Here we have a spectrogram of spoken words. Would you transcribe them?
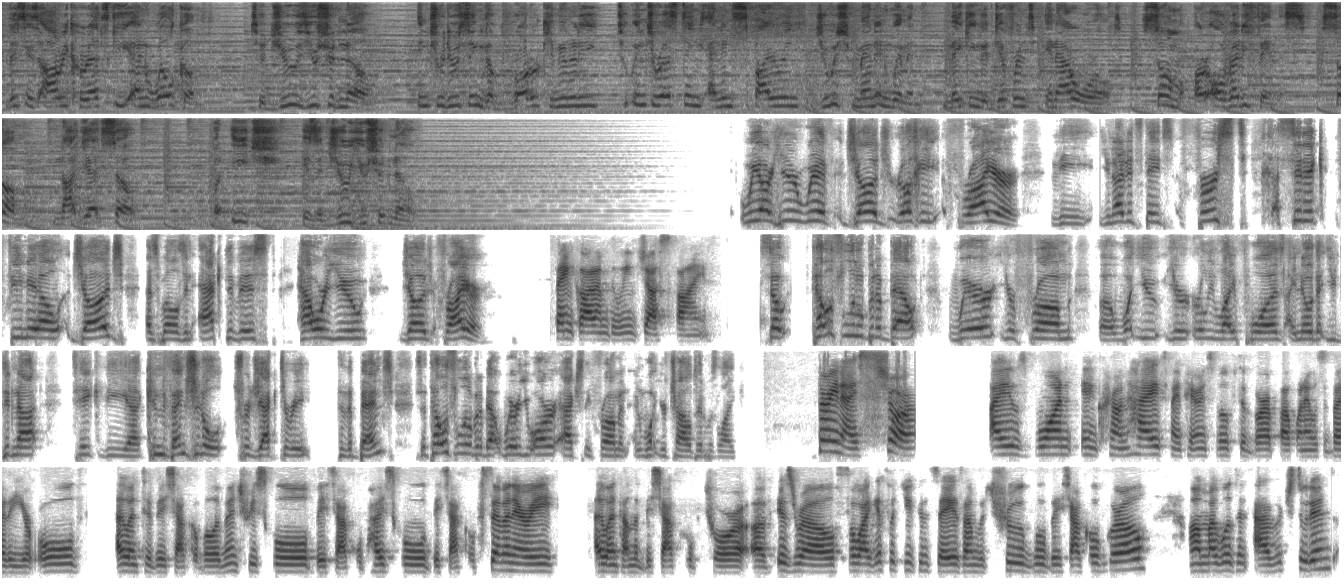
This is Ari Koretsky, and welcome to Jews You Should Know, introducing the broader community to interesting and inspiring Jewish men and women making a difference in our world. Some are already famous, some not yet so, but each is a Jew you should know. We are here with Judge Ruchi Freier, the United States' first Hasidic female judge, as well as an activist. How are you, Judge Freier? Thank God I'm doing just fine. So, tell us a little bit about where you're from, uh, what you your early life was. I know that you did not take the uh, conventional trajectory to the bench. So, tell us a little bit about where you are actually from and, and what your childhood was like. Very nice, sure. I was born in Crown Heights. My parents moved to Borough Park when I was about a year old. I went to Beis Elementary School, Beis High School, Beis Seminary. I went on the Beis Yaakov tour of Israel. So I guess what you can say is I'm a true blue Beis Yaakov girl. Um, I was an average student.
